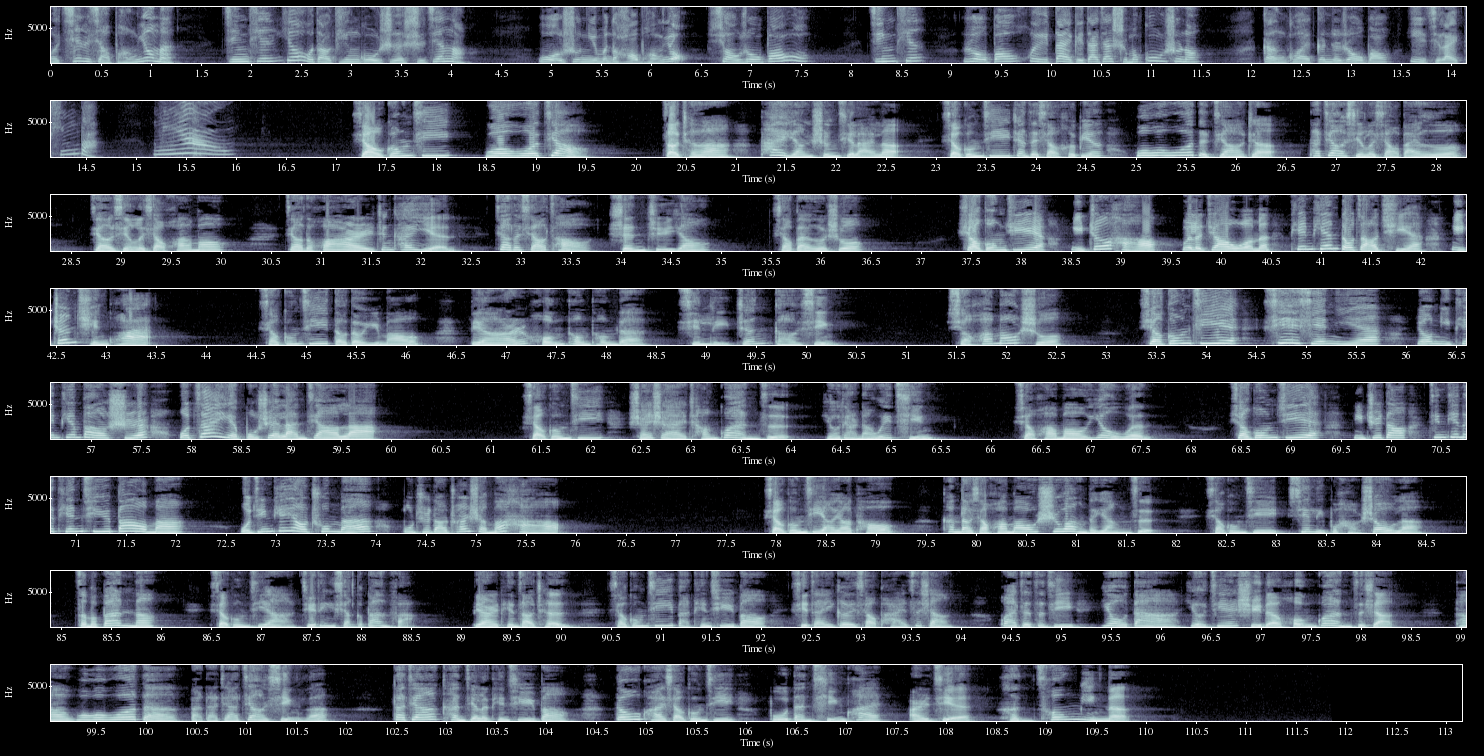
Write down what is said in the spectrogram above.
我亲爱的小朋友们，今天又到听故事的时间了。我是你们的好朋友小肉包哦。今天肉包会带给大家什么故事呢？赶快跟着肉包一起来听吧！喵。小公鸡喔喔叫。早晨啊，太阳升起来了。小公鸡站在小河边，喔喔喔的叫着。它叫醒了小白鹅。叫醒了小花猫，叫得花儿睁开眼，叫得小草伸直腰。小白鹅说：“小公鸡，你真好，为了叫我们，天天都早起，你真勤快。”小公鸡抖抖羽毛，脸儿红彤彤的，心里真高兴。小花猫说：“小公鸡，谢谢你。”有你天天报时，我再也不睡懒觉了。小公鸡甩甩长冠子，有点难为情。小花猫又问：“小公鸡，你知道今天的天气预报吗？我今天要出门，不知道穿什么好。”小公鸡摇摇头，看到小花猫失望的样子，小公鸡心里不好受了。怎么办呢？小公鸡啊，决定想个办法。第二天早晨，小公鸡把天气预报写在一个小牌子上，挂在自己又大又结实的红罐子上。它喔喔喔的把大家叫醒了。大家看见了天气预报，都夸小公鸡不但勤快，而且很聪明呢。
